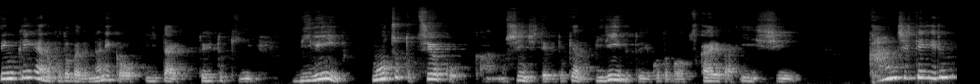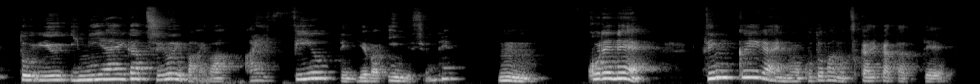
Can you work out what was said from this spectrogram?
think 以外の言葉で何かを言いたいというとき、believe、もうちょっと強くあの信じているときは believe という言葉を使えばいいし、感じているという意味合いが強い場合は I feel って言えばいいんですよね。うん。これね、think 以外の言葉の使い方って、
